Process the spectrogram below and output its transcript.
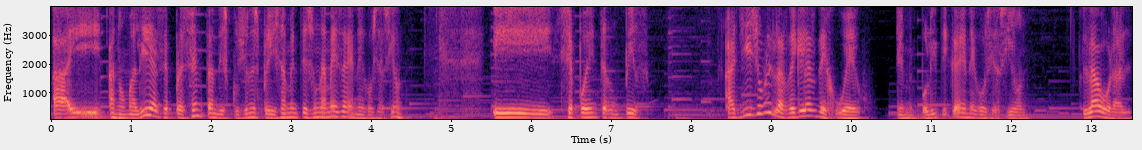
hay anomalías, se presentan discusiones, precisamente es una mesa de negociación y se puede interrumpir. Allí sobre las reglas de juego en política de negociación laboral,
